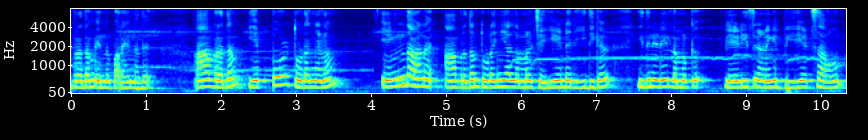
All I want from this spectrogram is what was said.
വ്രതം എന്ന് പറയുന്നത്. ആ വ്രതം എപ്പോൾ തുടങ്ങണം? എന്താണ് ആ വ്രതം തുടങ്ങിയാൽ നമ്മൾ ചെയ്യേണ്ട രീതികൾ? ഇതിനിടയിൽ നമുക്ക് ലേഡീസിനാണെങ്കിൽ പീരിയഡ്സ് ആവും.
